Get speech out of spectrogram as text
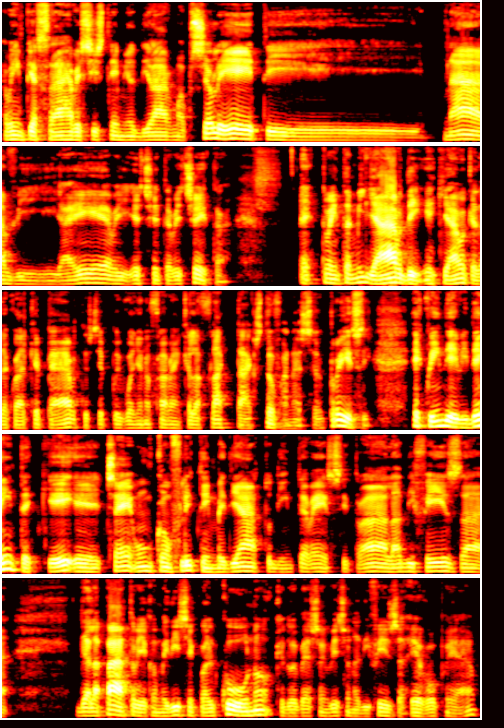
rimpiazzare sistemi di arma obsoleti, navi, aerei, eccetera, eccetera. Eh, 30 miliardi è chiaro che da qualche parte, se poi vogliono fare anche la flat tax, dovranno essere presi. E quindi è evidente che eh, c'è un conflitto immediato di interessi tra la difesa della patria, come dice qualcuno, che dovrebbe essere invece una difesa europea,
